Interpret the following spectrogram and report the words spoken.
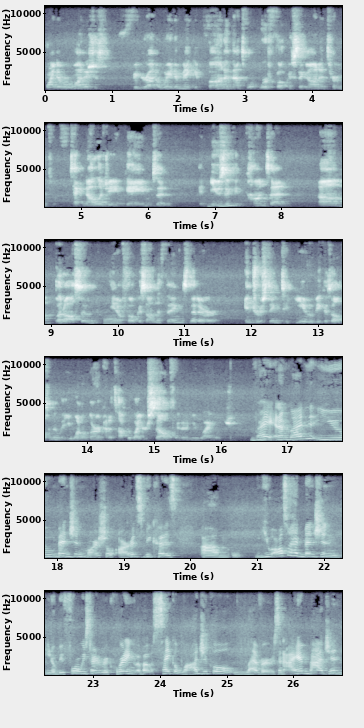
point number one is just figure out a way to make it fun and that's what we're focusing on in terms of technology and games and, and music mm-hmm. and content. Um, but also cool. you know focus on the things that are interesting to you because ultimately you want to learn how to talk about yourself in a new language. Right. And I'm glad that you mentioned martial arts because um, you also had mentioned, you know, before we started recording about psychological levers, and I imagine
